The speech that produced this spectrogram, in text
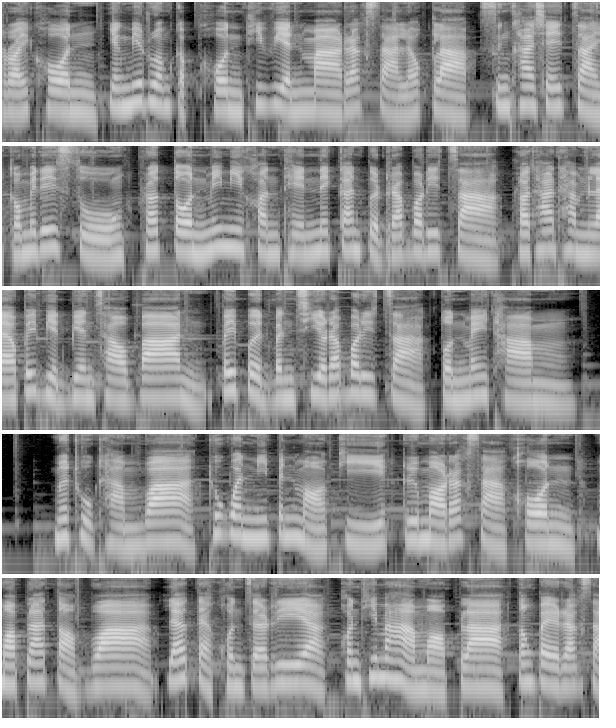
200 คน ยังไม่รวมกับคนที่เวียนมารักษาแล้วกลับ ซึ่งค่าใช้จ่ายก็ไม่ได้สูง เพราะตนไม่มีคอนเทนต์ในการเปิดรับบริจาค เพราะถ้าทำแล้วไปเบียดเบียนชาวบ้าน ไปเปิดบัญชีรับบริจาคตนไม่ทำ เมื่อถูกถามว่าทุกวันนี้เป็นหมอผีหรือหมอรักษาคน หมอปลาตอบว่า แล้วแต่คนจะเรียก คนที่มาหาหมอปลาต้องไปรักษา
